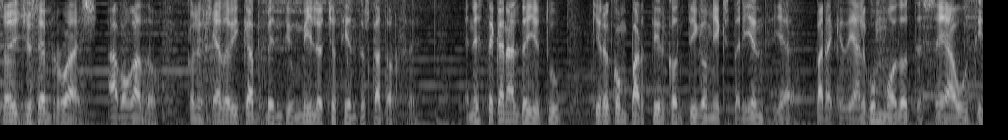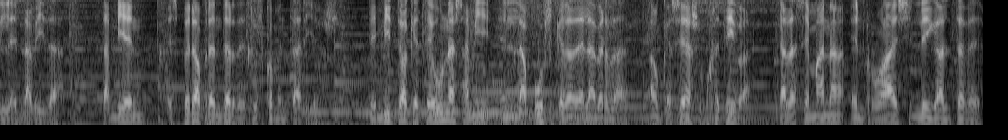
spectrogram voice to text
Soy Josep Ruach, abogado, colegiado ICAP 21814. En este canal de YouTube quiero compartir contigo mi experiencia para que de algún modo te sea útil en la vida. También espero aprender de tus comentarios. Te invito a que te unas a mí en la búsqueda de la verdad, aunque sea subjetiva, cada semana en Ruach Legal TV.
